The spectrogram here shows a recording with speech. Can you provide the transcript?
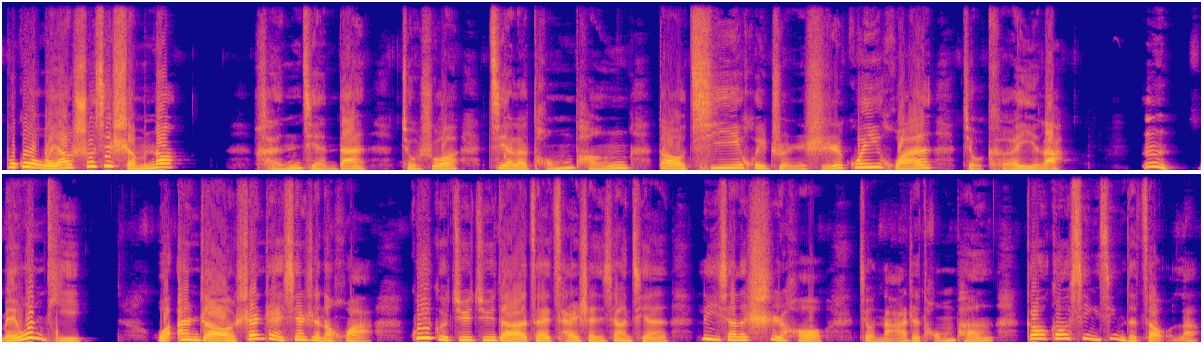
不过，我要说些什么呢？”很简单，就说借了铜盆，到期会准时归还就可以了。嗯，没问题。我按照山寨先生的话，规规矩矩的在财神像前立下了誓后，就拿着铜盆，高高兴兴的走了。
